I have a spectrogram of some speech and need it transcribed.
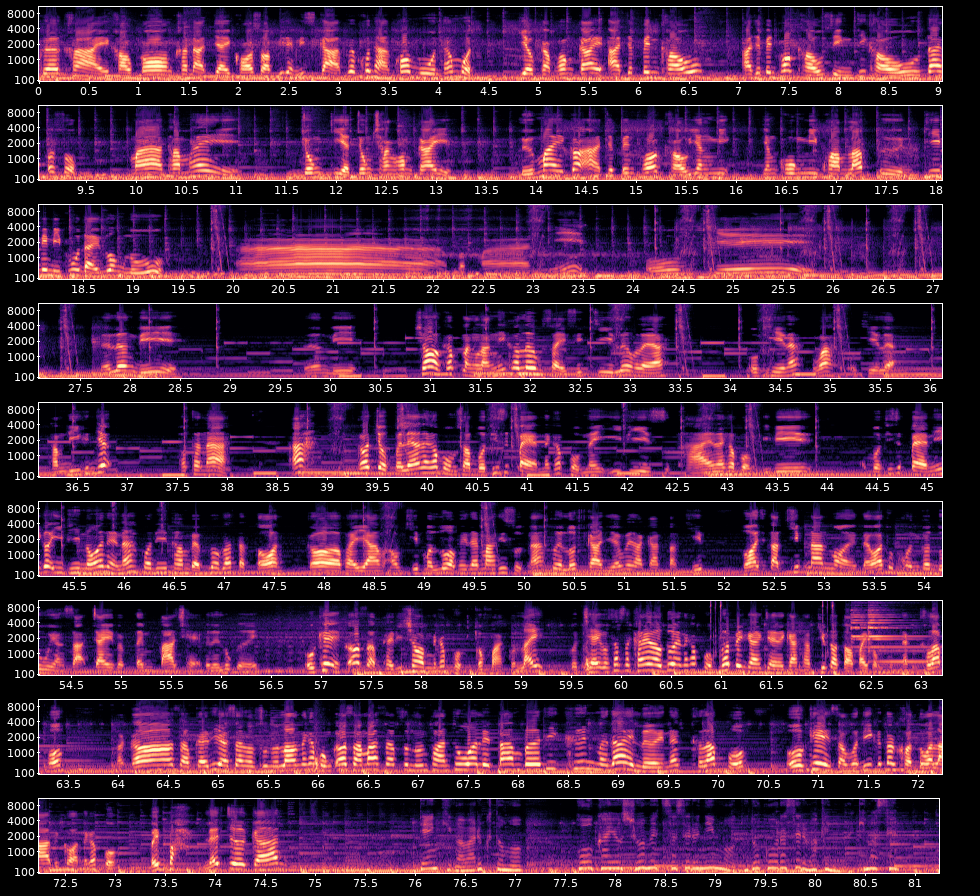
เครือข่ายข่าวกองขนาดใหญ่ขอสอบพิษแห่งนิสกาเพื่อค้นหาข้อมูลทั้งหมดเกี่ยวกับฮองไกอาจจะเป็นเขาอาจจะเป็นเพราะเขาสิ่งที่เขาได้ประสบมาทำให้จงเกลียดจงชังฮองไก หรือไม่ก็อาจจะเป็นเพราะเขายังมียังคงมีความลับอื่นที่ไม่มีผู้ใดล่วงรู้อ่าประมาณนี้โอเค เนื้อเรื่องดีเรื่องดี ชอบครับหลังๆ นี้เขาเริ่มใส่ซีจีเริ่มอะไรอะโอเคนะว่าโอเคเลยอะทำดีขึ้นเยอะ พัฒนาอะก็จบไปแล้วนะครับผมสับบทที่ 18 นะครับผมใน EP สุดท้ายนะครับผม EP บทที่ 18 นี้ก็ EP น้อยหน่อยนะ พอดีทำแบบรวบรัดตัดตอน ก็พยายามเอาคลิปมารวบให้ได้มากที่สุดนะ เพื่อลดการใช้เวลาการตัดคลิปพออาจจะตัดคลิปนานหน่อย แต่ว่าทุกคนก็ดูอย่างสะใจแบบเต็มตาแฉะไปเลยลูกเอ๋ย โอเค ก็สำหรับใครที่ชอบนะครับผมก็ฝากกดไลค์ กดแชร์ กดซับสไครต์เราด้วยนะครับผมเพื่อเป็นกำลังใจในการทำคลิปต่อๆไปของผมนะครับผม แล้วก็สำหรับใครที่อยากสนับสนุนเรานะครับผมก็สามารถสนับสนุนผ่านทัวร์เลยตามเบอร์ที่ขึ้นมาได้เลยนะครับผม โอเคสำหรับวันนี้ก็ต้องขอตัวลาไปก่อนนะครับผมบ๊ายบายและเจอกัน天気が悪くとも崩壊を消滅させる任務を滞らせるわけにはいきません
